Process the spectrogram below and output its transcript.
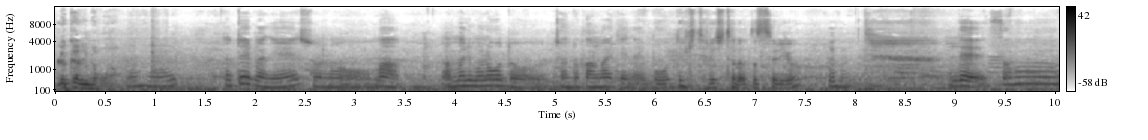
le cas numéro un. ああんまり物事をちゃんと考えてないぼーっと生きてる人だとするよ。でその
